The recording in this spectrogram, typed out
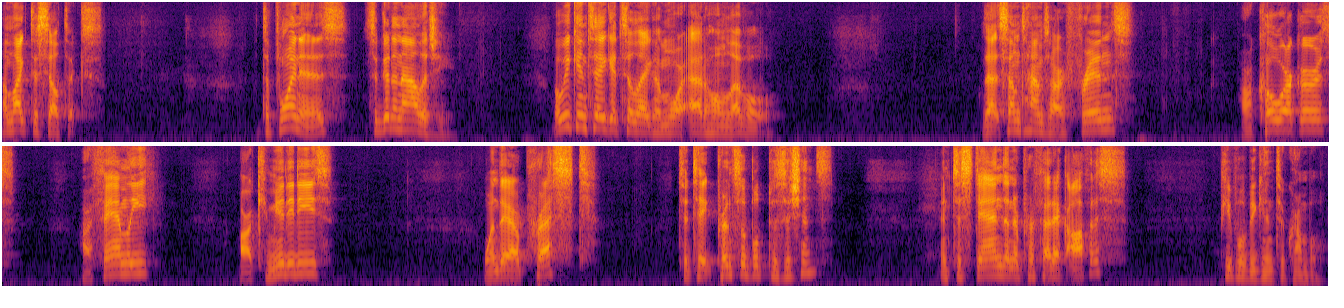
Unlike the Celtics. The point is, it's a good analogy. But we can take it to like a more at home level. That sometimes our friends, our coworkers, our family, our communities, when they are pressed to take principled positions and to stand in a prophetic office, people begin to crumble.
